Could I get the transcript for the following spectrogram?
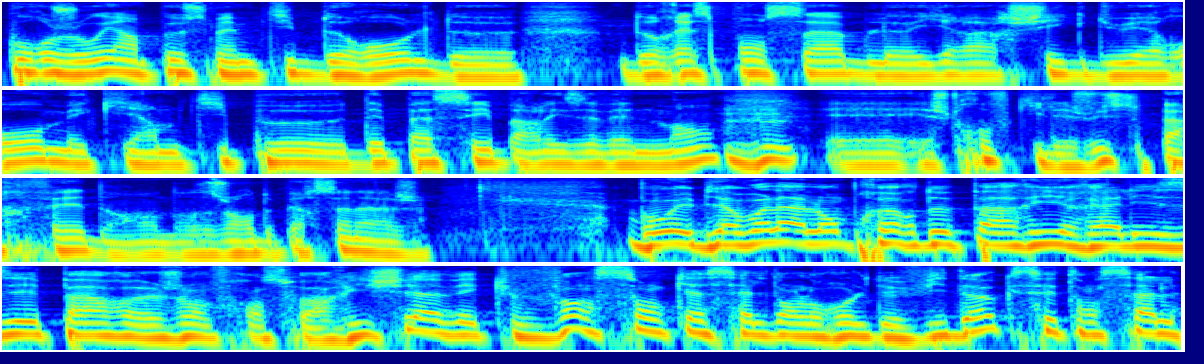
pour jouer un peu ce même type de rôle de, de, responsable hiérarchique du héros, mais qui est un petit peu dépassé par les événements. Mhm. et, et je trouve qu'il il est juste parfait dans, ce genre de personnage. Bon, et bien voilà, L'Empereur de Paris, réalisé par euh, Jean-François Richet, avec Vincent Cassel dans le rôle de Vidocq. C'est en salle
